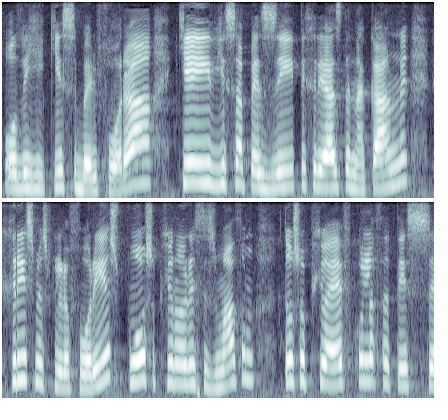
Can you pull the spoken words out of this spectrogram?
οδηγική συμπεριφορά και οι ίδιοι σαν πεζοί τι χρειάζεται να κάνουν. Χρήσιμες πληροφορίες που όσο πιο νωρίς τις μάθουν τόσο πιο εύκολα θα τις ε,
